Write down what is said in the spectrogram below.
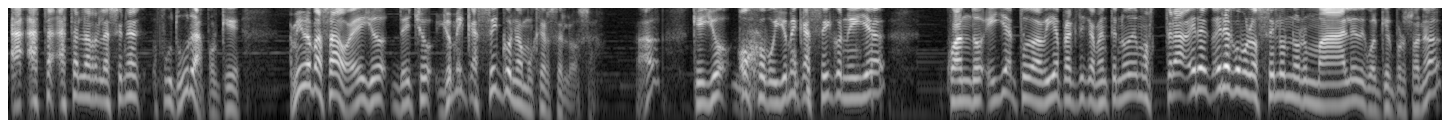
hasta, hasta las relaciones futuras, porque a mí me ha pasado, ¿eh? Yo, de hecho, yo me casé con una mujer celosa. ¿ah? Que yo, ojo, pues yo me casé con ella cuando ella todavía prácticamente no demostraba, era, era como los celos normales de cualquier persona,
